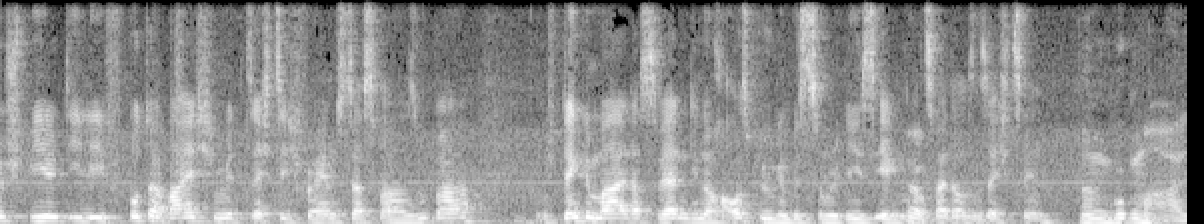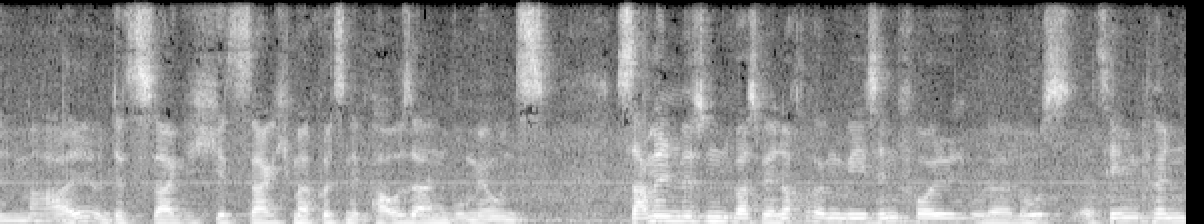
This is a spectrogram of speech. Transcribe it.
gespielt, die lief butterweich mit 60 Frames, das war super. Ich denke mal, das werden die noch ausbügeln bis zum Release irgendwann Ja. 2016. Dann gucken wir halt mal. Und jetzt sage ich, jetzt sage ich mal kurz eine Pause an, wo wir uns sammeln müssen, was wir noch irgendwie sinnvoll oder los erzählen können.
